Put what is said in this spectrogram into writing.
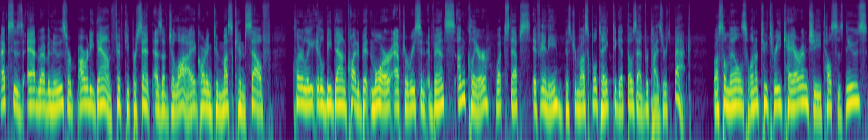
X's ad revenues are already down 50% as of July, according to Musk himself. Clearly, it'll be down quite a bit more after recent events. Unclear what steps, if any, Mr. Musk will take to get those advertisers back. Russell Mills, 1023 KRMG, Tulsa's News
